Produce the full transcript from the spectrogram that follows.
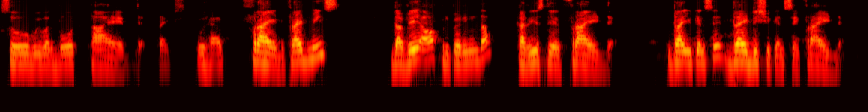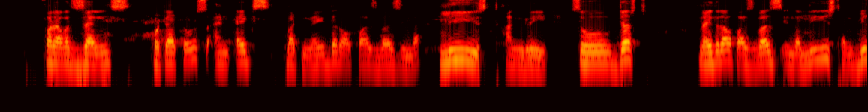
So we were both tired, right? We have fried. Fried means the way of preparing the curry is there fried dry you can say dry dish you can say fried for our zells potatoes and eggs but neither of us was in the least hungry. So just neither of us was in the least hungry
